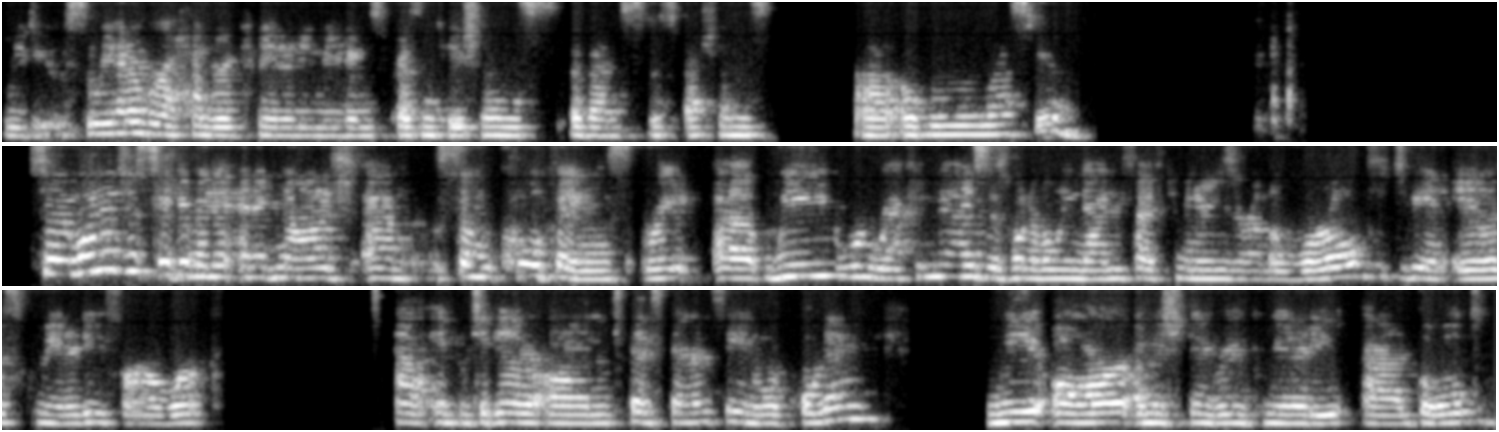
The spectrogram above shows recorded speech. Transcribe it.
we do. So we had over 100 community meetings, presentations, events, discussions uh, over the last year. So I want to just take a minute and acknowledge um, some cool things, right? Uh, we were recognized as one of only 95 communities around the world to be an A-list community for our work, uh, in particular on transparency and reporting. We are a Michigan Green Community uh, Gold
